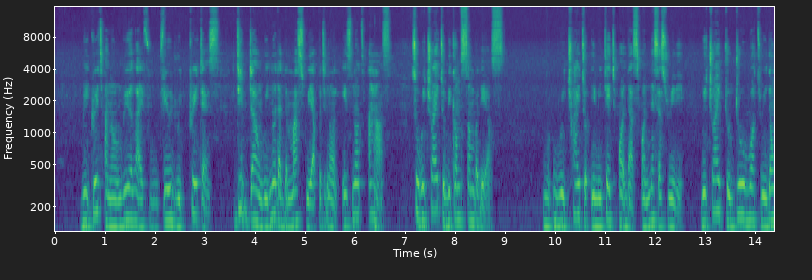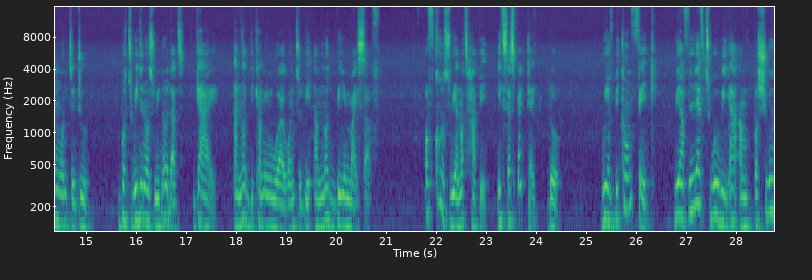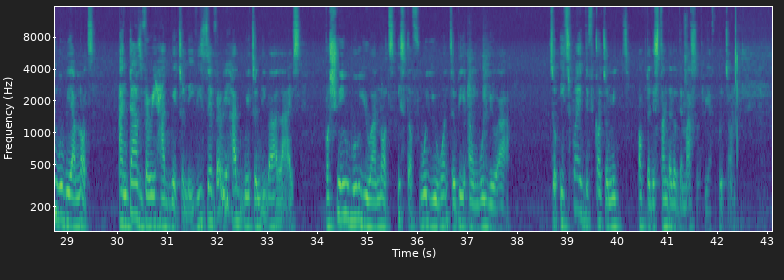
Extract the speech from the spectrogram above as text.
We create an unreal life filled with pretense. Deep down, we know that the mask we are putting on is not ours. So we try to become somebody else we try to imitate others unnecessarily. We try to do what we don't want to do. But within us, we know that, guy, I'm not becoming who I want to be. I'm not being myself. Of course, we are not happy. It's expected, though. We have become fake. We have left who we are and pursuing who we are not. And that's very hard way to live. It's a very hard way to live our lives. Pursuing who you are not instead of who you want to be and who you are. So it's quite difficult to meet up to the standard of the mask that we have put on.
